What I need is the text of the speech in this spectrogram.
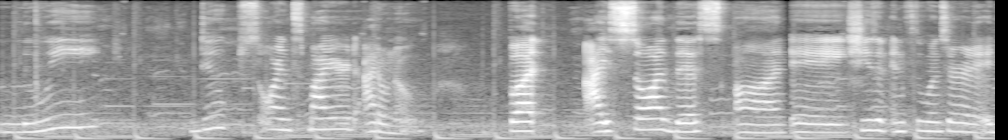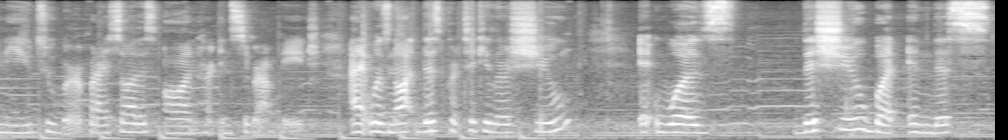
Louis dupes or inspired I don't know. But I saw this on a she's an influencer and a YouTuber but I saw this on her Instagram page. And it was not this particular shoe. It was this shoe but in this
